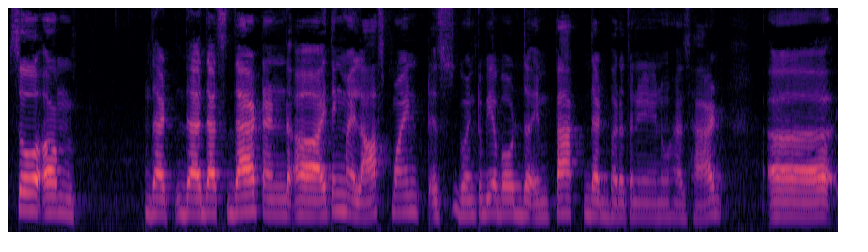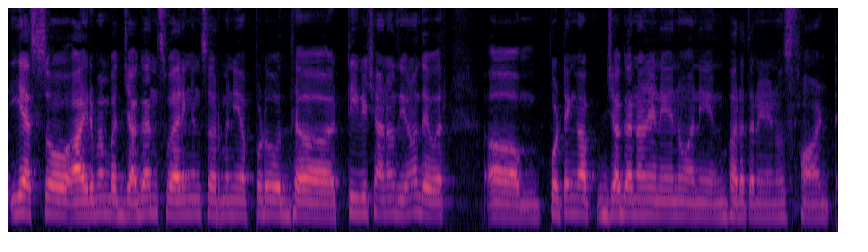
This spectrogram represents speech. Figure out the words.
So, um, that, that that's that, and uh, I think my last point is going to be about the impact that Bharatan has had. Uh, yes, so I remember Jagan swearing in ceremony appudu the TV channels, you know, they were um, putting up jagan ane nenu ani in Bharat Ane Nenu's font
